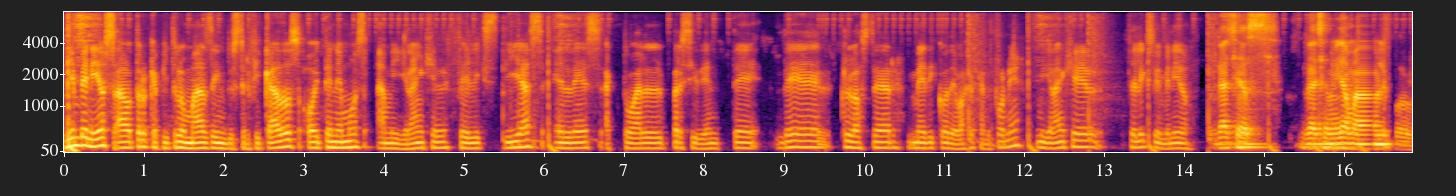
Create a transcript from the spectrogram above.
Bienvenidos a otro capítulo más de Industrificados. Hoy tenemos a Miguel Ángel Félix Díaz. Él es actual presidente del Clúster Médico de Baja California. Miguel Ángel Félix, bienvenido. Gracias, gracias, muy amable por,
